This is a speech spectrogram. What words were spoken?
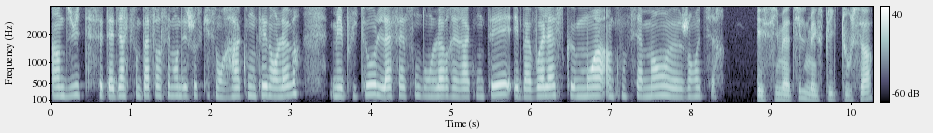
induites, c'est-à-dire qui ne sont pas forcément des choses qui sont racontées dans l'œuvre, mais plutôt la façon dont l'œuvre est racontée, et ben voilà ce que moi, inconsciemment, euh, j'en retire. Et si Mathilde m'explique tout ça,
